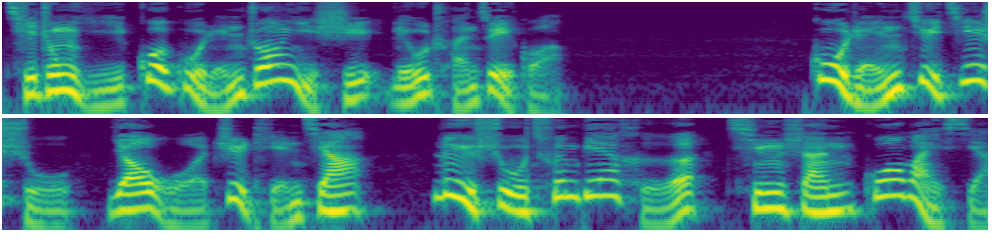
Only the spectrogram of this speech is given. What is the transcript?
其中以《过故人庄》一诗流传最广。故人具鸡黍，邀我至田家。绿树村边合，青山郭外斜。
